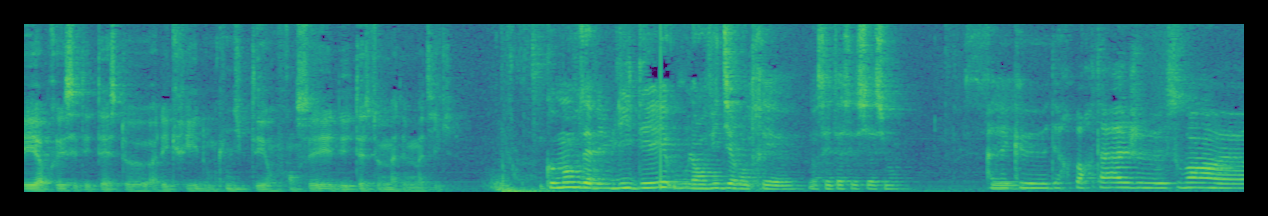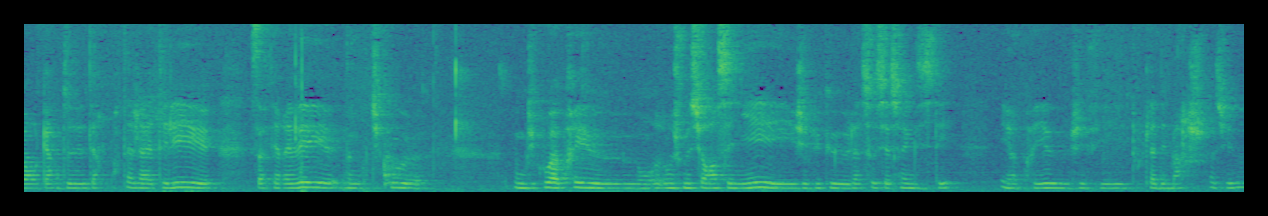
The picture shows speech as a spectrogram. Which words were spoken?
Et après c'était test à l'écrit, donc une dictée en français et des tests de mathématiques. Comment vous avez eu l'idée ou l'envie d'y rentrer euh, dans cette association? Avec euh, des reportages, euh, souvent euh, on regarde des reportages à la télé, ça fait rêver. Donc du coup, euh, donc, du coup après on- je me suis renseignée et j'ai vu que l'association existait. Et après euh, j'ai fait toute la démarche à suivre.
